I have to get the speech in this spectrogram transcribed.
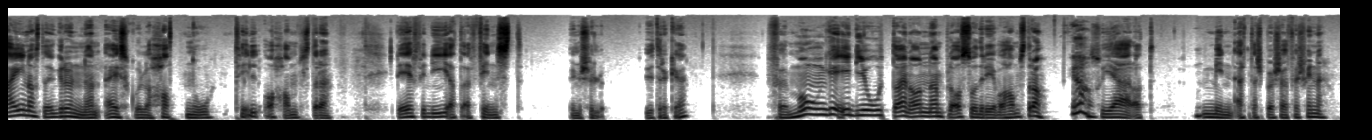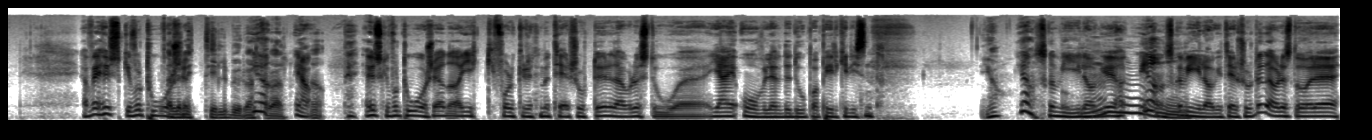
eneste grunnen jeg skulle hatt nå til å hamstre, det er fordi at det finnes, unnskyld uttrykket, for mange idioter en annen plass å drive og hamstre, Ja. som gjør at min etterspørsel forsvinner. ja, for jeg husker for to år Eller mitt tilbud, vet ja, du vel. ja. Jeg husker for to år siden, da gikk folk rundt med T-skjorter der hvor det sto eh, 'Jeg overlevde dopapirkrisen'. Ja. Ja, skal vi lage, Mm. ja, lage T-skjorte der hvor det står eh,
